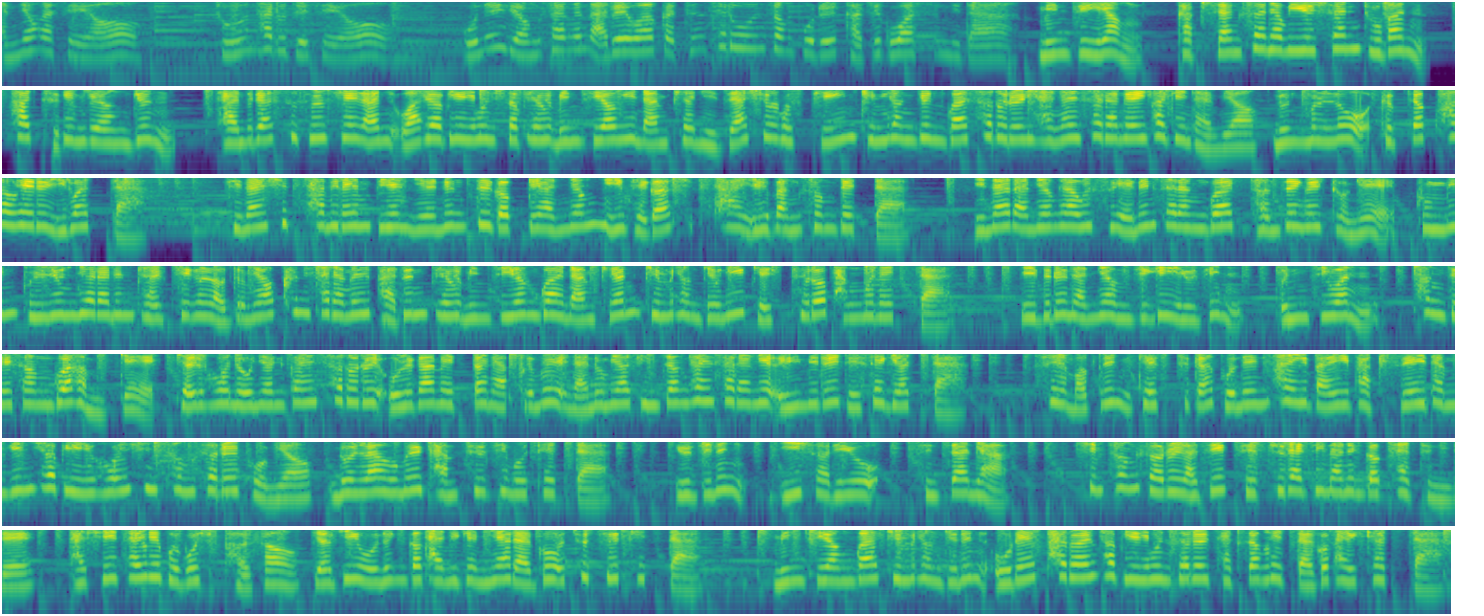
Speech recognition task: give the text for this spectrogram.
안녕하세요. 좋은 하루 되세요. 오늘 영상은 아래와 같은 새로운 정보를 가지고 왔습니다. 민지영, 갑상선암 유산 두 번, 하트 김형균, 자느라 수술실 안 와협이 혼서 배우 민지영이 남편이자 쇼호스트인 김형균과 서로를 향한 사랑을 확인하며 눈물로 극적 화해를 이뤘다. 지난 13일 MBN 예능 뜨겁게 안녕 2회가 14일 방송됐다. 이날 안녕하우스에는 사랑과 전쟁을 통해 국민 불륜녀라는 별칭을 얻으며 큰 사랑을 받은 배우 민지영과 남편 김형균이 게스트로 방문했다. 이들은 안녕지기 유진, 은지원, 황재성과 함께 결혼 5년간 서로를 올감했던 아픔을 나누며 진정한 사랑의 의미를 되새겼다. 새 먹는 게스트가 보낸 하이바이 박스에 담긴 협의 이혼 신청서를 보며 놀라움을 감추지 못했다. 유진은 이 서류 진짜냐? 신청서를 아직 제출하진 않은 것 같은데 다시 잘 해보고 싶어서 여기 오는 것 아니겠냐라고 추측했다. 민지영과 김형규는 올해 8월 협의이혼서를 작성했다고 밝혔다.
